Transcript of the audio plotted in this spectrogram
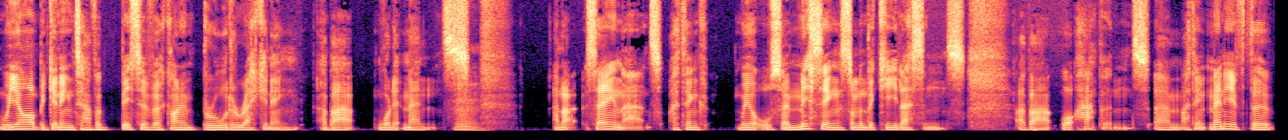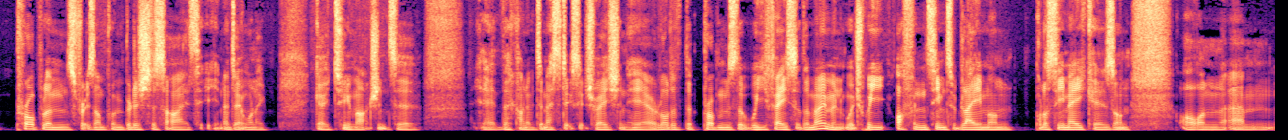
we are beginning to have a bit of a kind of broader reckoning about what it meant. Mm. And saying that, I think we are also missing some of the key lessons about what happens. Um, I think many of the problems, for example, in British society, and I don't want to go too much into you know the kind of domestic situation here. A lot of the problems that we face at the moment, which we often seem to blame on policymakers, on on um,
